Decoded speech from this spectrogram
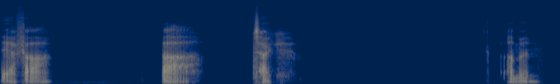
Ja, far. Bare tak. Amen.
